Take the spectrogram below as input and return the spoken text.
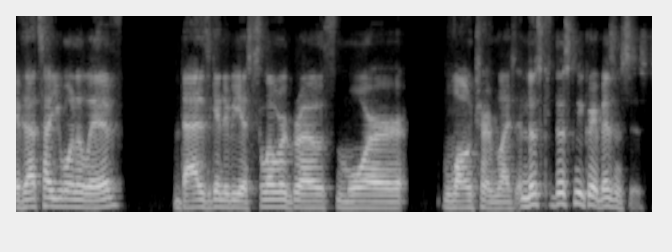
If that's how you want to live, that is going to be a slower growth, more long-term life. And those those can be great businesses.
